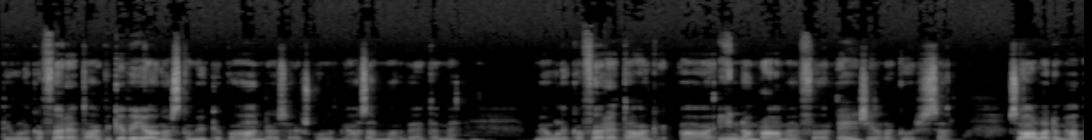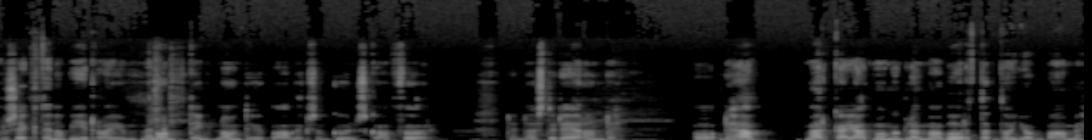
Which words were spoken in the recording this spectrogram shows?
till olika företag, vilket vi gör ganska mycket på Handelshögskolan, vi har samarbete med, med olika företag uh, äh, inom ramen för enskilda kurser. Så alla de här projekten bidrar ju med någonting, någon typ av liksom kunskap för den där studerande. Och det här märker jag att många glömmer bort att de jobbar med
